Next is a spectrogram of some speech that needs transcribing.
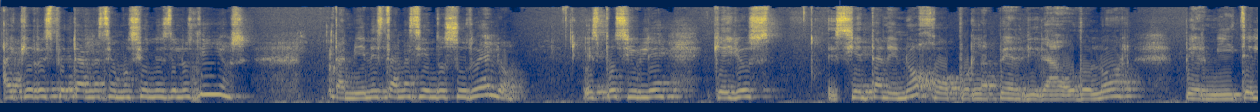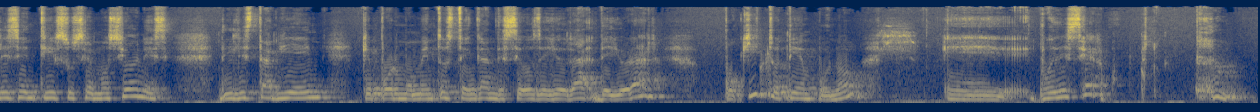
Hay que respetar las emociones de los niños. También están haciendo su duelo. Es posible que ellos sientan enojo por la pérdida o dolor, permítele sentir sus emociones. Dile está bien que por momentos tengan deseos de llorar, poquito tiempo, ¿no? Eh, puede ser.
